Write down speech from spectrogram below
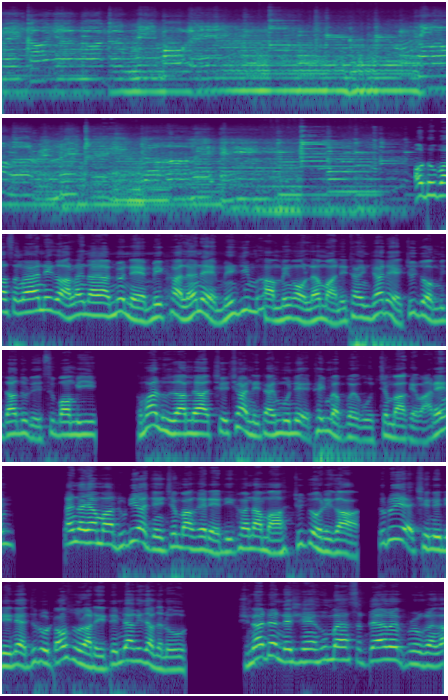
တွေကာယံငါတနီမောအေးလောငါရင်းတွေထရင်ဒါလေးအေးအော်တိုဘာ15ရက်နေ့ကလိုင်သာယာမြို့နယ်မေခလန်းနဲ့မင်းကြီးမဟာမင်းကောင်လမ်းမှာနေထိုင်ကြတဲ့ကျူးကျော်မိသားစုတွေစုပေါင်းပြီးကမ္ဘာလူသားများခြေချနေထိုင်မှုနှင့်အထိတ်အမှတ်ပွဲကိုကျင်းပခဲ့ပါတယ်။လိုင်သာယာမှာဒုတိယကြိမ်ကျင်းပခဲ့တဲ့ဒီခန်းသားမှာကျူးကျော်တွေကသူတို့ရဲ့အခြေအနေတွေနဲ့သူတို့တောင်းဆိုတာတွေတင်ပြခဲ့ကြသလို United Nations Human Settlement Program က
